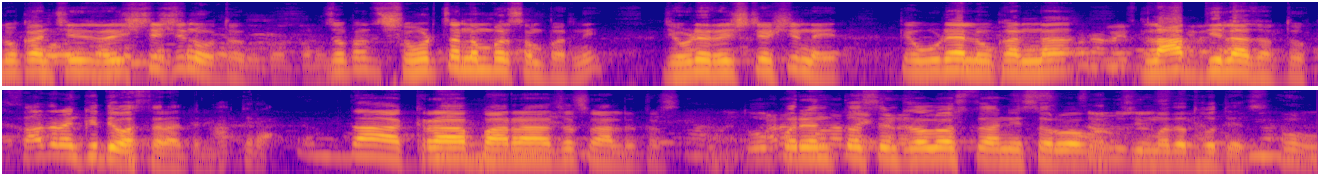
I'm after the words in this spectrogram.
लोकांचे रजिस्ट्रेशन होतं जोपर्यंत शेवटचा नंबर संपत नाही जेवढे रजिस्ट्रेशन आहेत तेवढ्या लोकांना लाभ दिला जातो. साधारण किती वाजता रात्री? दहा अकरा बारा जसं आलं तसं. तोपर्यंत सेंटर चालू असतं आणि सर्व मदत होतेच. हो.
